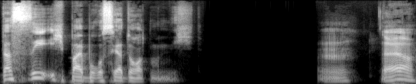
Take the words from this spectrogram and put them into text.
Das sehe ich bei Borussia Dortmund nicht. Mhm. Ja, ja.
